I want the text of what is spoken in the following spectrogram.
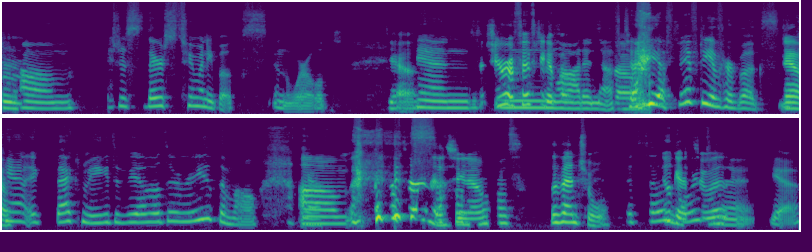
Mm. um, it's just there's too many books in the world Yeah. and She wrote 50 of them, enough so- to yeah 50 of her books Yeah. you can't expect me to be able to read them all Yeah. um so you know, it's eventual. it's so You'll get to it. yeah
